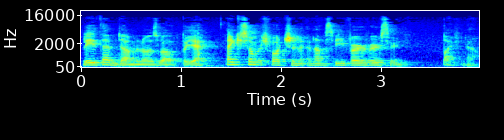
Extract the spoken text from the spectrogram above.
leave them down below as well. But yeah, thank you so much for watching and I'll see you very, very soon. Bye for now.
